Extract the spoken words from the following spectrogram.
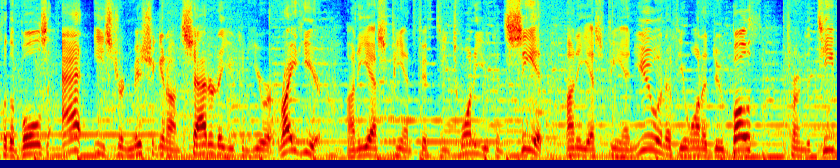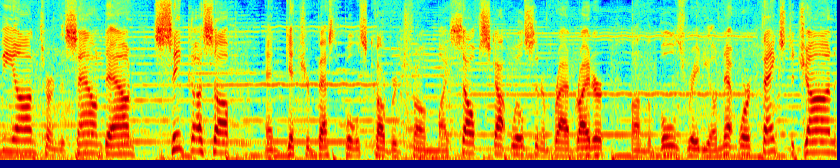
for the Bulls at Eastern Michigan on Saturday. You can hear it right here on ESPN 1520. You can see it on ESPNU. And if you want to do both, turn the TV on, turn the sound down, sync us up, and get your best Bulls coverage from myself, Scott Wilson, and Brad Ryder on the Bulls Radio Network. Thanks to John,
